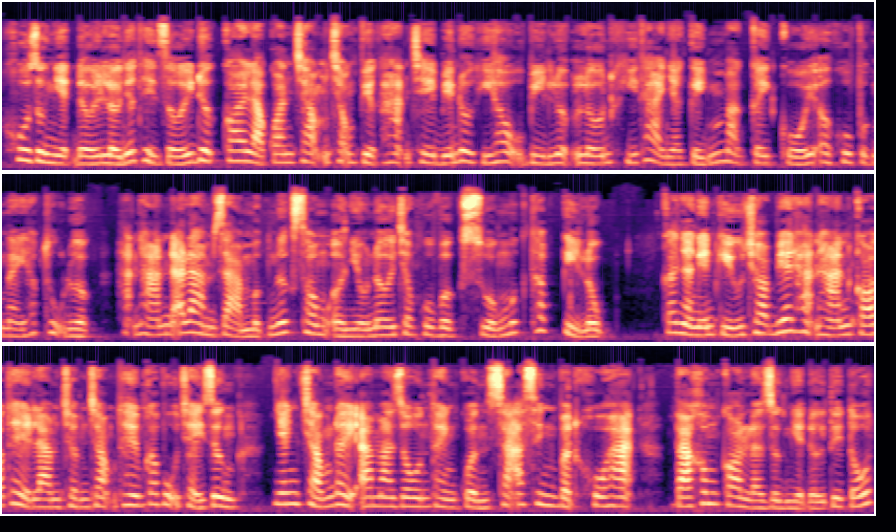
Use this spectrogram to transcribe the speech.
khu rừng nhiệt đới lớn nhất thế giới được coi là quan trọng trong việc hạn chế biến đổi khí hậu vì lượng lớn khí thải nhà kính mà cây cối ở khu vực này hấp thụ được. Hạn hán đã làm giảm mực nước sông ở nhiều nơi trong khu vực xuống mức thấp kỷ lục. Các nhà nghiên cứu cho biết hạn hán có thể làm trầm trọng thêm các vụ cháy rừng, nhanh chóng đẩy Amazon thành quần xã sinh vật khô hạn và không còn là rừng nhiệt đới tươi tốt.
